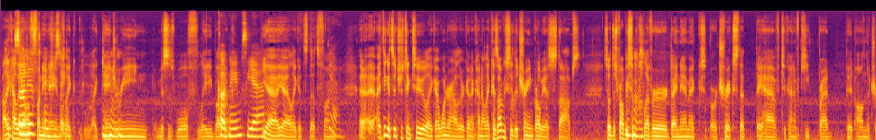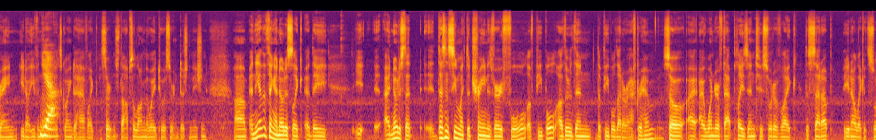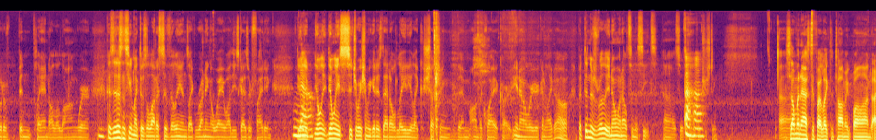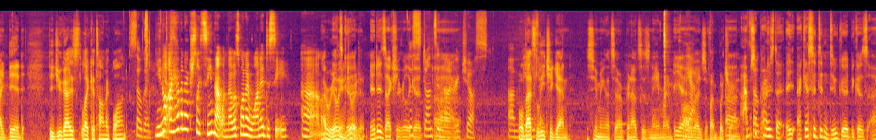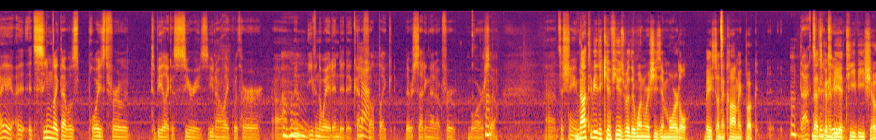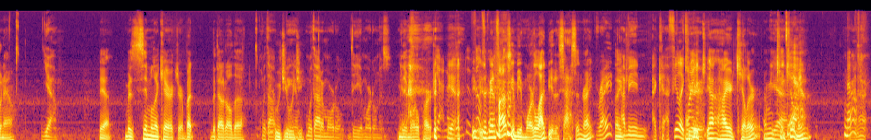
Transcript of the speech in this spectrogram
I like how So they it all have funny names interesting. like like Mhm. Tangerine, Mrs. Wolf, Ladybug. code names yeah Yeah, yeah, like it's that's fun. Yeah. And I, I think it's interesting too. Like I wonder how they're gonna kind of like because obviously the train probably has stops, so there's probably some clever dynamics or tricks that they have to kind of keep Brad Pitt on the train. You know, even though Yeah. it's going to have like certain stops along the way to a certain destination. Um, and the other thing I noticed, like uh, they, i I noticed that it doesn't seem like the train is very full of people other than the people that are after him. So I, I wonder if that plays into sort of like the setup. You know, like it's sort of been planned all along, where because it doesn't seem like there's a lot of civilians like running away while these guys are fighting. The no only the only the only situation we get is that old lady like shushing them on the quiet cart. You know, where you're kind of like, oh, but then there's really no one else in the seats, uh, so it's kind Uh-huh. of interesting. Uh, Someone asked if I liked Atomic Blonde. I did. Did you guys like Atomic Blonde? So good. you know Yes. i haven't actually seen that one that was one i wanted to see um I really it's enjoyed good. it. It is actually really the good. stunts in that Uh, are just amazing. Well, that's Leitch again, assuming that's how I pronounce his name right. Yeah. Yeah. Apologize if I'm butchering Uh, it. I'm So good. surprised that I I guess it didn't do good because I, I it seemed like that was poised for to be like a series, you know, like with her, um, and even the way it ended, it kind of Yeah. felt like they were setting that up for more. Hmm. So uh, it's a shame. Not to be confused with the one where she's immortal, based on the comic book. that's That's going to be a. TV show now. yeah, Yeah, with similar character, but without all the without Uji being Uji. im- without immortal the immortalness. the immortal part. Yeah, no, Yeah. the- the I mean, if I was going to be immortal, I'd be an assassin, right? Right? I Like- mean, I, ca- I feel like Why you're. not? Yeah, a hired killer. I mean, you can't kill Yeah. me. no why not?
